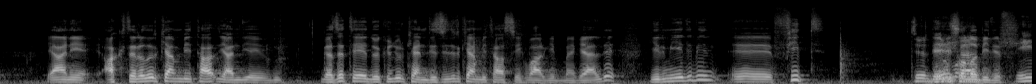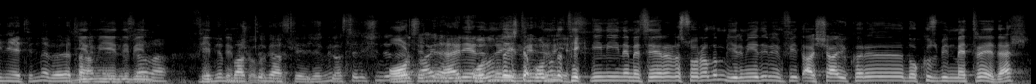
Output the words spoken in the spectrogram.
Yani aktarılırken bir ta- yani gazeteye dökülürken dizilirken bir tahsih var gibime geldi. 27 bin e, fit demiş olabilir. İyi niyetinde böyle tahmin 27 ediyorsun bin ama fit dedim demiş baktı olabilir. gazeteye demin. Gazetenin içinde de Or- aynı her yerinde Onun da işte 27 onun da tekniğini yine Yarar'a soralım. 27 bin fit aşağı yukarı 9 bin metre eder.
